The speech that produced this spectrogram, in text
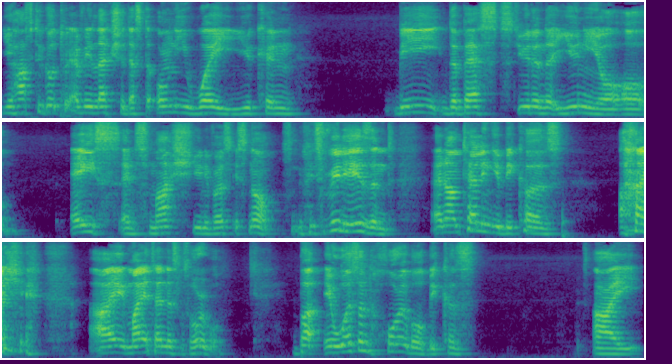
you have to go to every lecture. That's the only way you can be the best student at uni or, or ace and smash Universe. It's not. It really isn't. And I'm telling you because I, I my attendance was horrible, but it wasn't horrible because I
